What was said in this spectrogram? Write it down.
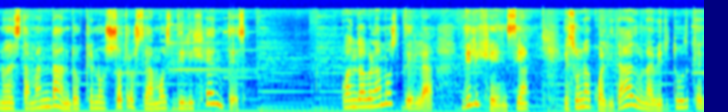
nos está mandando que nosotros seamos diligentes. Cuando hablamos de la diligencia, es una cualidad, una virtud que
